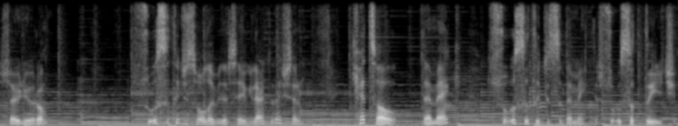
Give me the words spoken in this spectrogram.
Söylüyorum. Su ısıtıcısı olabilir sevgili arkadaşlarım. Kettle demek su ısıtıcısı demektir. Su ısıttığı için.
